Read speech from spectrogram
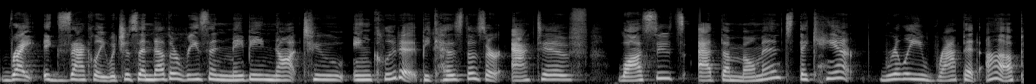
right, exactly, which is another reason maybe not to include it because those are active lawsuits at the moment. They can't really wrap it up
